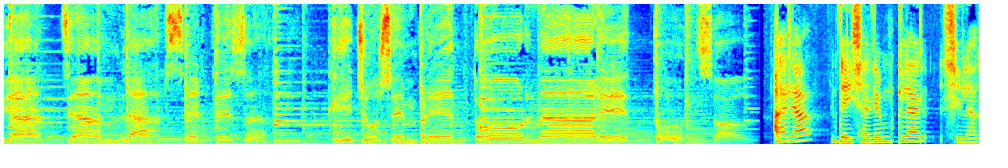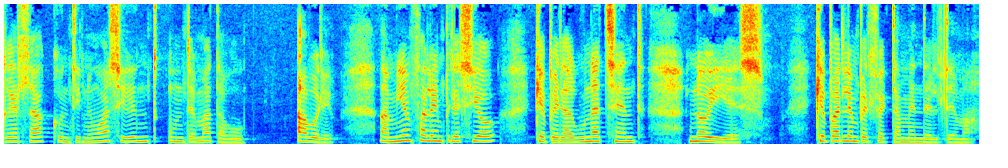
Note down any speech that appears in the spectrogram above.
viatge amb la certesa que jo sempre tornaré tot sol. Ara deixarem clar si la guerra continua sent un tema tabú. A veure, a mi em fa la impressió que per alguna gent no hi és, que parlen perfectament del tema.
